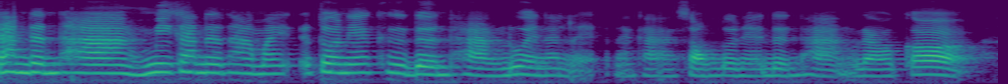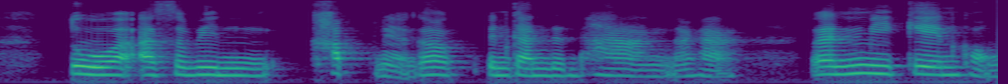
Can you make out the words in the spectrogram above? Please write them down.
การเดินทางมีการเดินทางไหมตัวนี้คือเดินทางด้วยนั่นแหละนะคะสองตัวนี้เดินทางแล้วก็ตัวอัศวินคัพเนี่ยก็เป็นการเดินทางนะคะเพราะฉะนั้นมีเกณฑ์ของ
